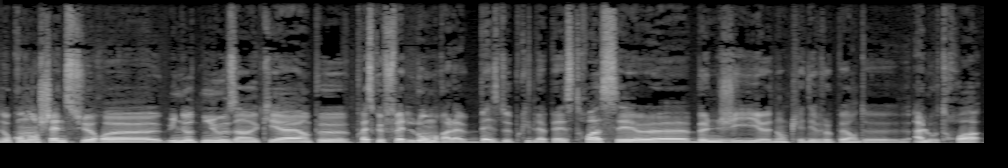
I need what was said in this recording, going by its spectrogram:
Donc on enchaîne sur euh, une autre news hein, qui a un peu presque fait de l'ombre à la baisse de prix de la PS3, c'est euh, Bungie, euh, donc les développeurs de Halo 3,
